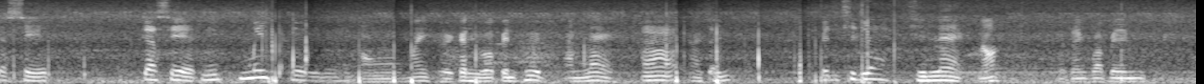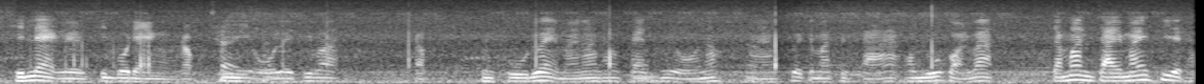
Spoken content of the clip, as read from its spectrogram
เกษตรเกษตรนี้ไม่เคยเลยครับอ๋อไม่เคยก็ถือว่าเป็นพืชอันแรกอ่าอ่าชิ้นเป็นชิ้นแรก ชิ้นแรกเนาะแต่แตงกวาเป็น ชิ้นแรกเลยชิ้นโบแดงกับใช่ พี่โอเลยที่ว่ากับคุณครูด้วยมานะทางแฟนพี่โอเนาะมาเพื่อจะมาศึกษาความรู้ก่อนว่า จะมั่นใจไหมที่จะท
